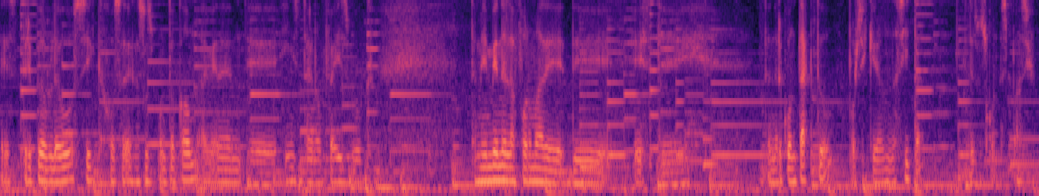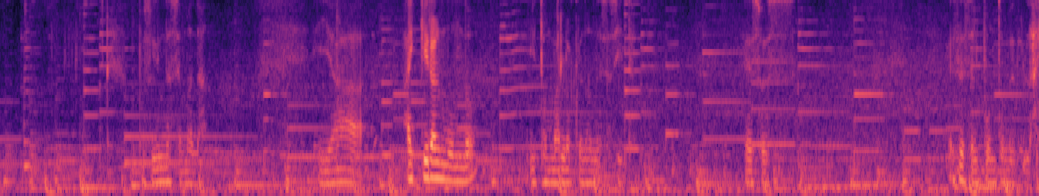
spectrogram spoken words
Es www.sicjosedejesus.com. Ahí vienen eh, Instagram, Facebook. También viene la forma de, este, tener contacto por si quieren una cita. Les busco un espacio. Pues linda semana. Y ya hay que ir al mundo y tomar lo que uno necesita. Eso es. Ese es el punto medular.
